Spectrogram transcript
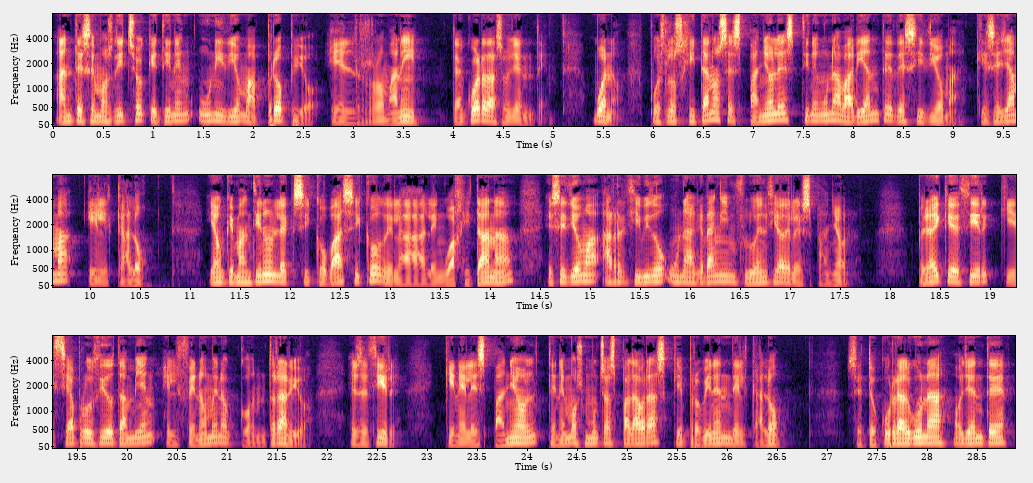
Antes hemos dicho que tienen un idioma propio, el romaní. ¿Te acuerdas, oyente? Bueno, pues los gitanos españoles tienen una variante de ese idioma, que se llama el caló. Y aunque mantiene un léxico básico de la lengua gitana, ese idioma ha recibido una gran influencia del español. Pero hay que decir que se ha producido también el fenómeno contrario, es decir, que en el español tenemos muchas palabras que provienen del caló. ¿Se te ocurre alguna, oyente?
